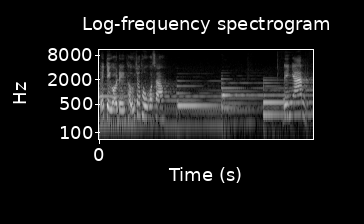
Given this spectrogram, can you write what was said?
để chị gọi điện thử cho Thu coi sao. Đi nhanh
